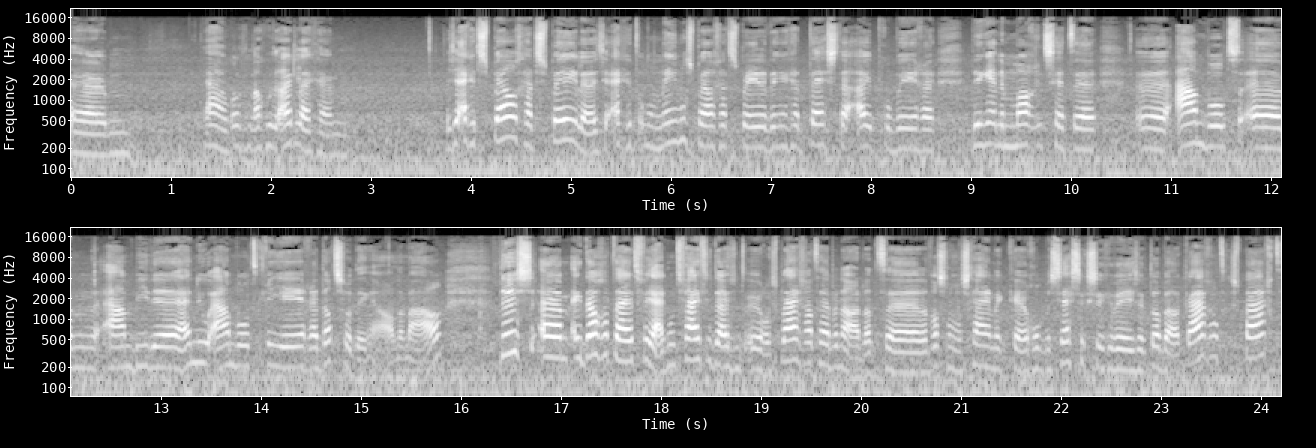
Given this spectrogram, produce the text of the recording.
Um, ja, hoe kan ik het nou goed uitleggen? Dat je echt het spel gaat spelen. Dat je echt het ondernemerspel gaat spelen. Dingen gaat testen, uitproberen. Dingen in de markt zetten. Uh, aanbod um, aanbieden. Hè, nieuw aanbod creëren. Dat soort dingen allemaal. Dus um, ik dacht altijd van ja, ik moet 50.000 euro spaargeld hebben. Nou, dat, uh, dat was dan waarschijnlijk uh, rond mijn 60ste geweest dat ik dat bij elkaar had gespaard.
